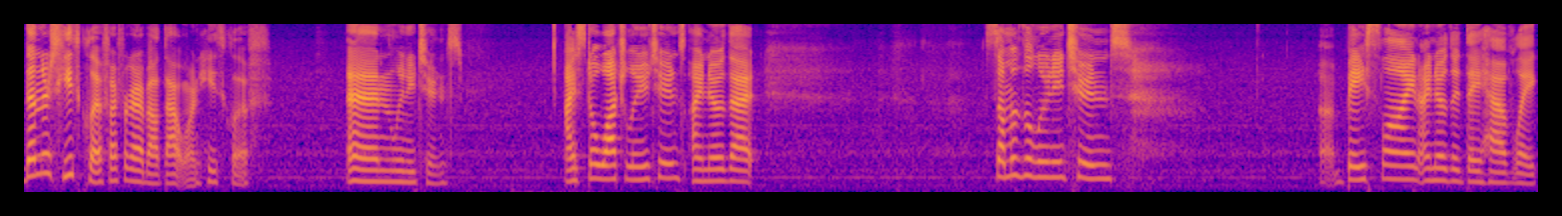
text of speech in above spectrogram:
there's Heathcliff. I forgot about that one. Heathcliff and Looney Tunes. I still watch Looney Tunes. I know that some of the Looney Tunes uh, baseline, I know that they have like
